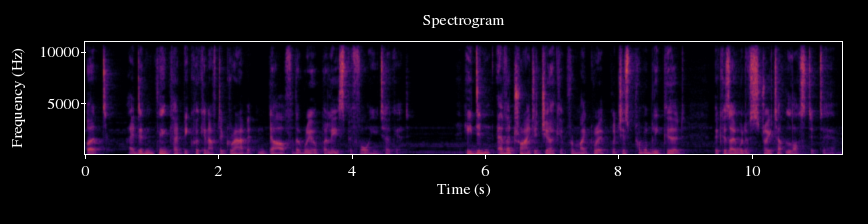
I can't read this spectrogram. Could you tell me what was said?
but I didn't think I'd be quick enough to grab it and dial for the real police before he took it. He didn't ever try to jerk it from my grip, which is probably good because I would have straight up lost it to him.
